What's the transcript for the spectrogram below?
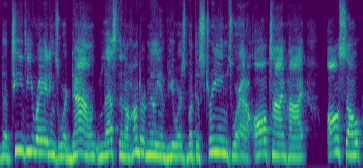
the TV ratings were down less than 100 million viewers, but the streams were at an all time high. Also,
